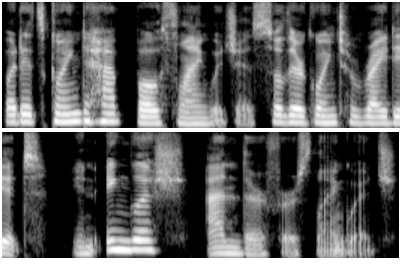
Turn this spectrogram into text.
but it's going to have both languages. So they're going to write it in English and their first language.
